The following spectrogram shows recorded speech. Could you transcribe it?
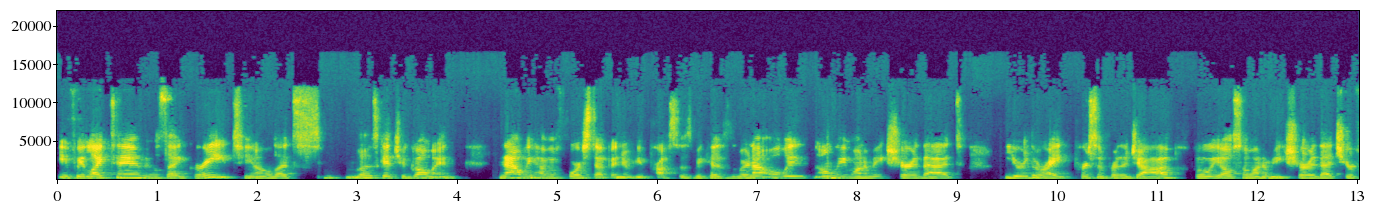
If we liked him, it was like, great, you know, let's let's get you going. Now we have a four step interview process because we're not only only want to make sure that you're the right person for the job, but we also want to make sure that you're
